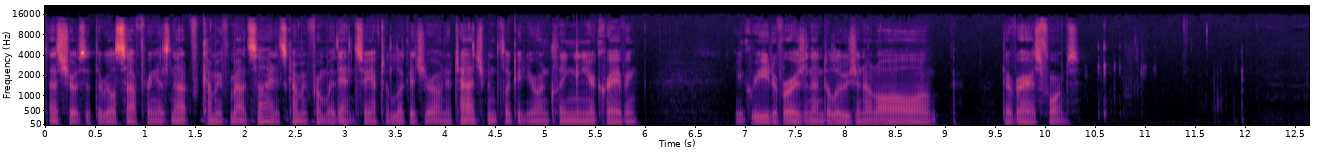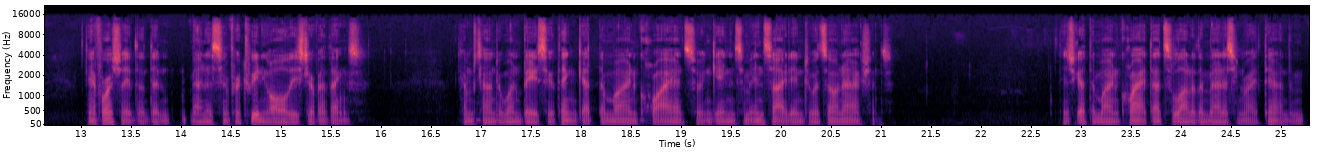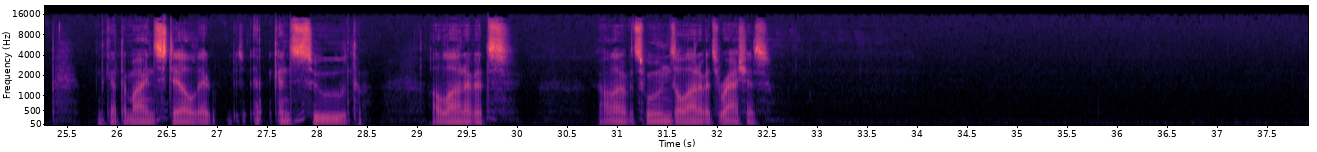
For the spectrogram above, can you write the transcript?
That shows that the real suffering is not coming from outside, it's coming from within. So you have to look at your own attachments, look at your own clinging, your craving, your greed, aversion, and delusion in all their various forms. And fortunately, the, the medicine for treating all these different things comes down to one basic thing, get the mind quiet so it can gain some insight into its own actions. As you get the mind quiet, that's a lot of the medicine right there. The, you get the mind still, it can soothe a lot of its a lot of its wounds, a lot of its rashes.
